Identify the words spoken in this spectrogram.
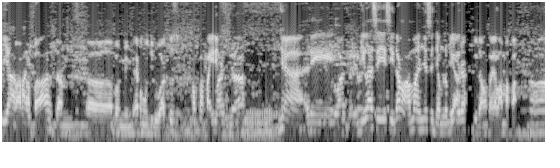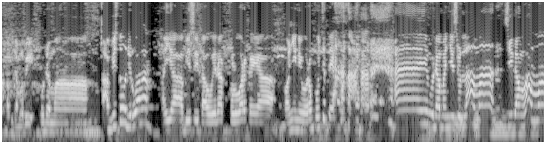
Iya, apa? Abah dan eh, pemimpin eh penguji dua tuh apa Pak ini? Aja. Ya, ini gila sih sidang lamanya sejam lebih Iya, Ira. sidang saya lama Pak, Ah, satu jam lebih. udah mah Habis tuh di ruangan. Iya abis sih tahu Ira keluar kayak ini nih orang pucet ya. Anjing udah menyusun lama, sidang lama,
